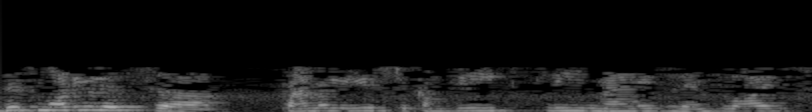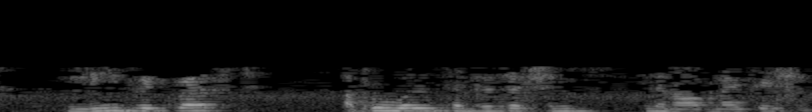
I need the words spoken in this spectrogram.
This module is uh, primarily used to completely manage the employee's leave request, approvals and rejections in an organization.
